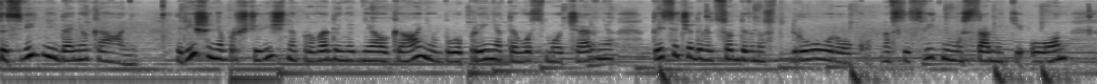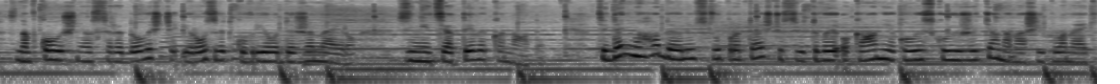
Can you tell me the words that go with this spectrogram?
Всесвітній день океанів. Рішення про щорічне проведення Дня океанів було прийняте 8 червня 1992 року на Всесвітньому саміті ООН з навколишнього середовища і розвитку в Ріо-де-Жанейро з ініціативи Канади. Цей день нагадує людству про те, що світовий океан є колискою життя на нашій планеті,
